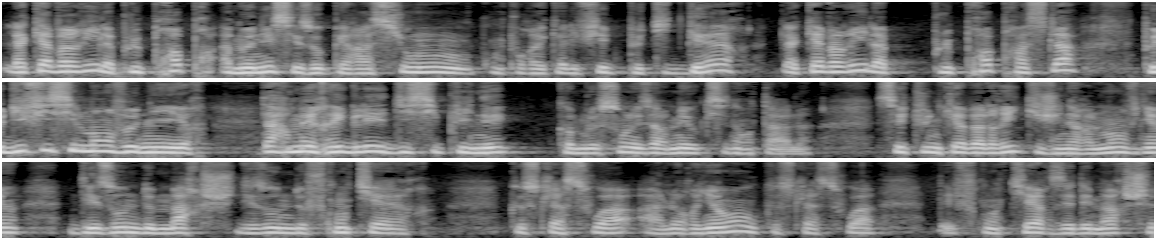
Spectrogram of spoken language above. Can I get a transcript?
la cavalerie la plus propre à mener ces opérations qu'on pourrait qualifier de petites guerres, la cavalerie la plus propre à cela peut difficilement venir d'armées réglées et disciplinées comme le sont les armées occidentales. C'est une cavalerie qui généralement vient des zones de marche, des zones de frontières, que cela soit à l'Orient ou que cela soit des frontières et des marches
